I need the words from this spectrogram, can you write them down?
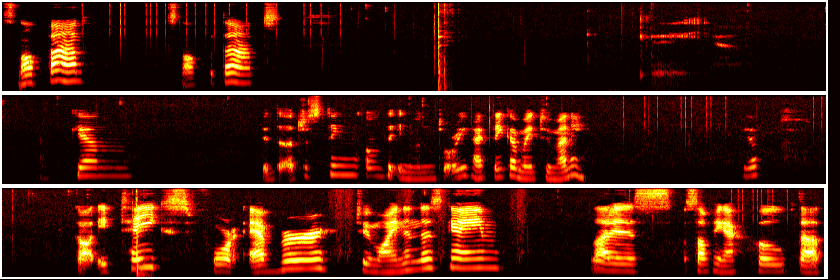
It's not bad. It's not bad. Okay. With the adjusting of the inventory. I think I made too many. Yep. God, it takes forever to mine in this game. That is something I hope that...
